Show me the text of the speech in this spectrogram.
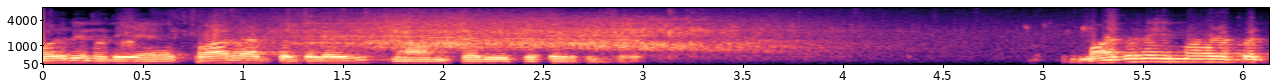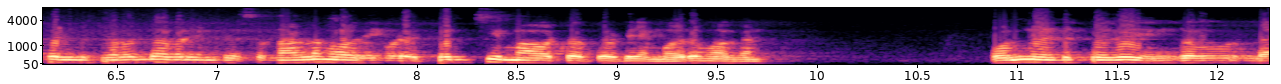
முதலினுடைய பாராட்டுகளை நாம் தெரிவித்துக் கொள்கின்றோம். மதுரை மாவட்டத்தில் பிறந்தவர் என்று சொன்னாலும் அவர் எங்களுடைய திருச்சி மாவட்டத்துடைய மருமகன். பொண்ணு எடுத்தது எங்க ஊர்ல.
